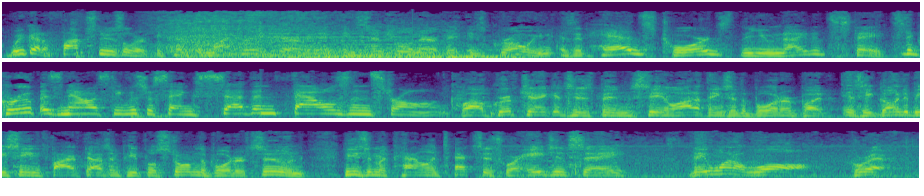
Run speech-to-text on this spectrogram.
We've got a Fox News alert because the migrant caravan in Central America is growing as it heads towards the United States. The group is now, as Steve was just saying, 7,000 strong. Well, Griff Jenkins has been seeing a lot of things at the border, but is he going to be seeing 5,000 people storm the border soon? He's in McAllen, Texas, where agents say they want a wall. Griff.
